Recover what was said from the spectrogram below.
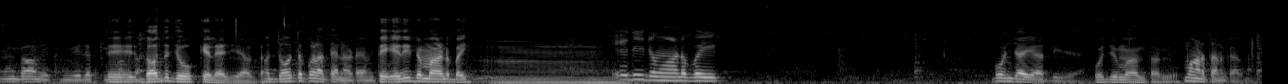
ਹੁਣ ਗਾਂ ਵੇਖਾਂਗੇ ਕੀ ਤੇ। ਦੁੱਧ ਜੋਕ ਕੇ ਲੈ ਜੀ ਆਪਦਾ। ਉਹ ਦੁੱਧ ਭਲਾ ਤਿੰਨ ਟਾਈਮ ਤੇ ਇਹਦੀ ਡਿਮਾਂਡ ਬਾਈ? ਇਹਦੀ ਡਿਮਾਂਡ ਬਈ 52000 ਦੀ ਹੈ ਹੋ ਜੂ ਮਾਨਤਾ ਨਹੀਂ ਮਾਨਤਨ ਕਰਦਾ।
